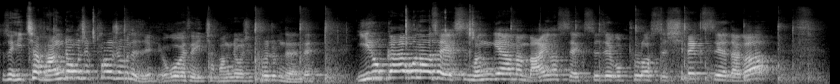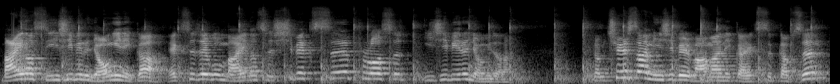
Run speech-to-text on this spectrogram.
그래서 2차 방정식 풀어주면 되지. 요거에서 2차 방정식 풀어주면 되는데 2로 까고 나서 x 전개하면 마이너스 x제곱 플러스 10x에다가 마이너스 21은 0이니까 x제곱 마이너스 10x 플러스 21은 0이잖아. 그럼 7, 3, 21 마마니까 x 값은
